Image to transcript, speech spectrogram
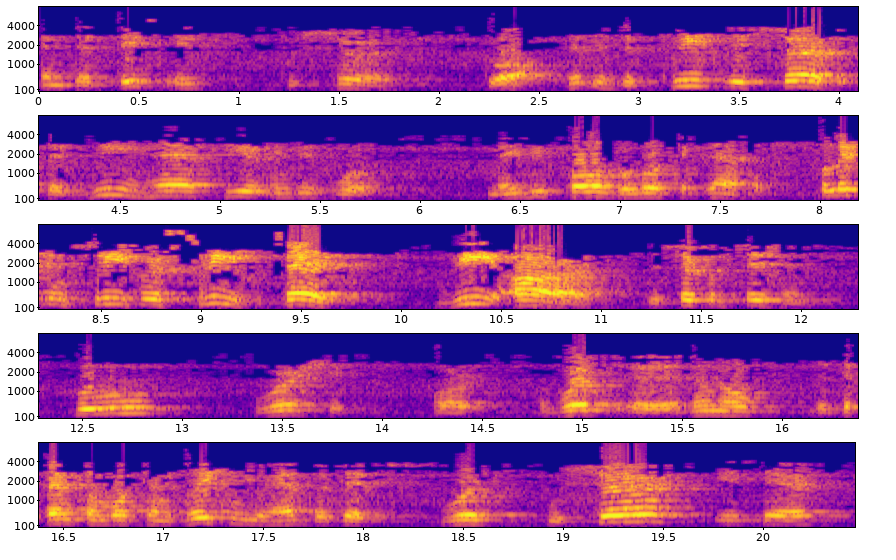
And that this is to serve God. That is the priestly service that we have here in this world. May we follow the Lord's example. Philippians 3 verse 3 says, We are the circumcision who worship, or the word, uh, I don't know, it depends on what translation you have, but the word who serve is their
